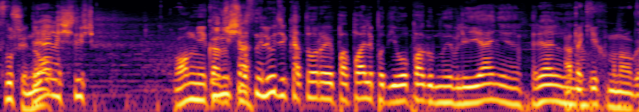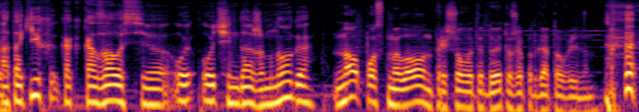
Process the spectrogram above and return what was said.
Слушай, ну, Реально счастливчик. Он, мне И кажется... несчастные люди, которые попали под его пагубное влияние. Реально. А таких много. А таких, как оказалось, э, очень даже много. Но Пост Мэлоун пришел в этот дуэт уже подготовленным.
